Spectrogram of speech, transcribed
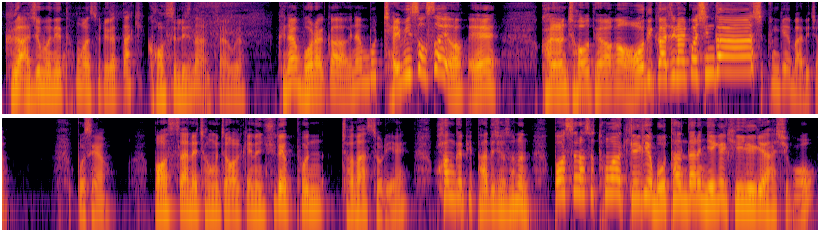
그 아주머니의 통화 소리가 딱히 거슬리지는 않더라고요. 그냥 뭐랄까 그냥 뭐 재밌었어요. 예. 과연 저 대화가 어디까지 갈 것인가 싶은 게 말이죠. 보세요. 버스 안에 정적을 깨는 휴대폰 전화 소리에 황급히 받으셔서는 버스라서 통화 길게 못한다는 얘기를 길게 하시고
